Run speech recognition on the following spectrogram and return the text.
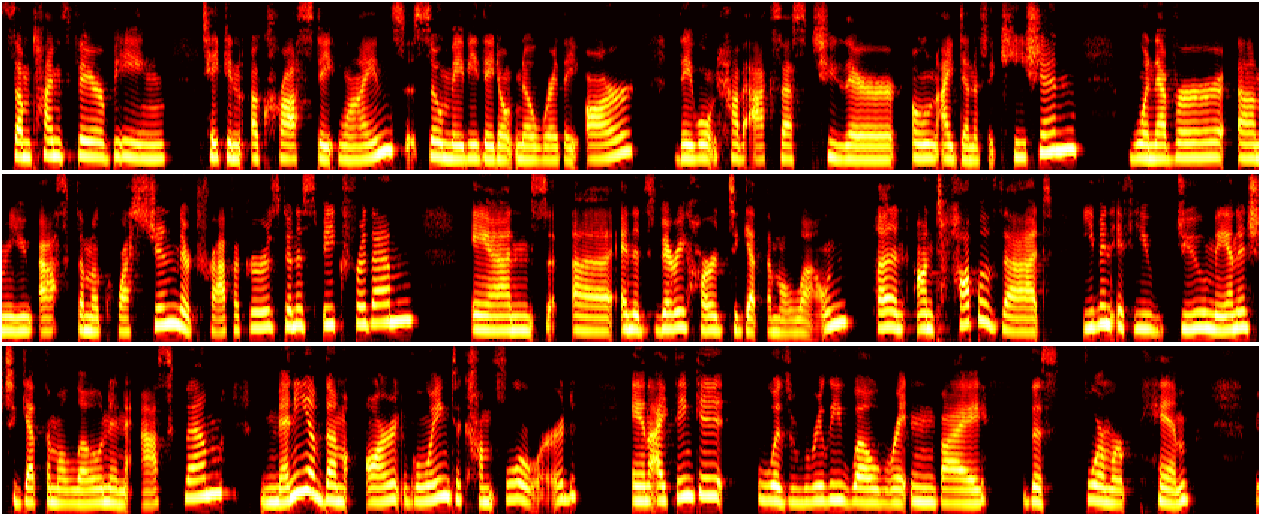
Sometimes they're being taken across state lines. So maybe they don't know where they are. They won't have access to their own identification. Whenever um, you ask them a question, their trafficker is going to speak for them. And uh, and it's very hard to get them alone. And on top of that, even if you do manage to get them alone and ask them, many of them aren't going to come forward. And I think it was really well written by this former pimp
